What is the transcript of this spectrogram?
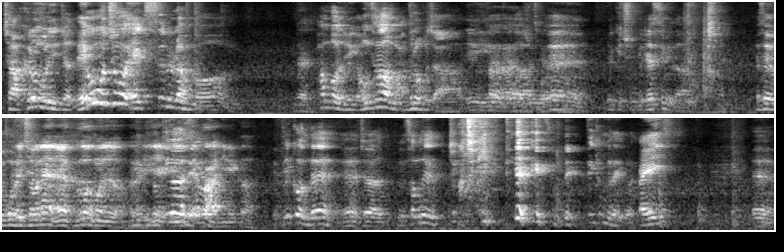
자 그러면 이제 네오조 X를 한번 네. 한번 이제 영상 한번 만들어 보자. 돼가지고 맞아요. 예, 이렇게 준비를 했습니다. 그래서 요거 그 이제 전에 예, 그거 먼저 이거 이게 띄워야 새거 돼요. 아니니까. 뛸 건데 예, 제가 썸네일 찍고 찍기 띄어야겠습니다. 띄깁니다 이거. 에이. 예.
